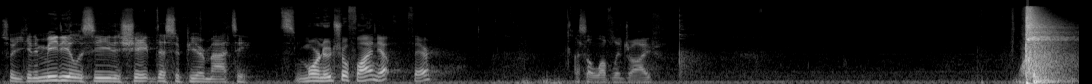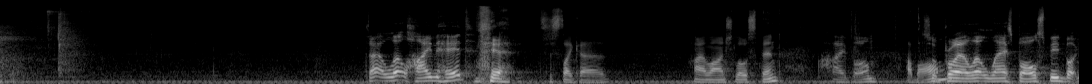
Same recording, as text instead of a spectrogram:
So you can immediately see the shape disappear, Matty. It's more neutral flying. Yep, fair. That's a lovely drive. That a little high in the head? Yeah, it's just like a high launch, low spin. High bomb. A bomb. So probably a little less ball speed, but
